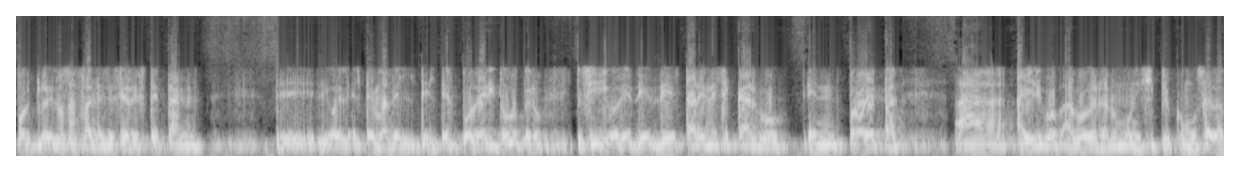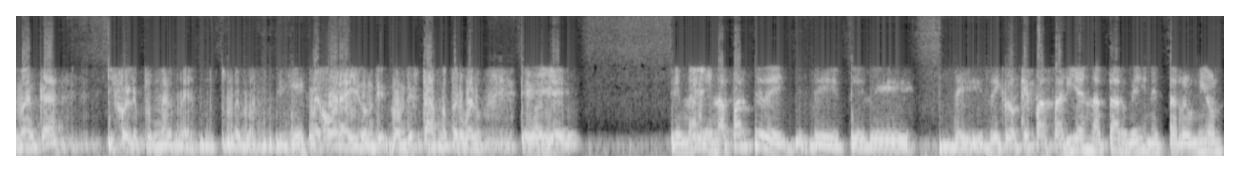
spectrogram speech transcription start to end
por lo- los afanes de ser este tan eh, digo el, el tema del, del, del poder y todo, pero pues sí digo de, de, de estar en ese cargo en Proepa a, a ir go- a gobernar un municipio como Salamanca, híjole, pues me, me- me- me- mejor ahí donde donde estás, ¿no? Pero bueno, eh, Oye, en la, sí. en la parte de, de, de- de lo que pasaría en la tarde, en esta reunión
